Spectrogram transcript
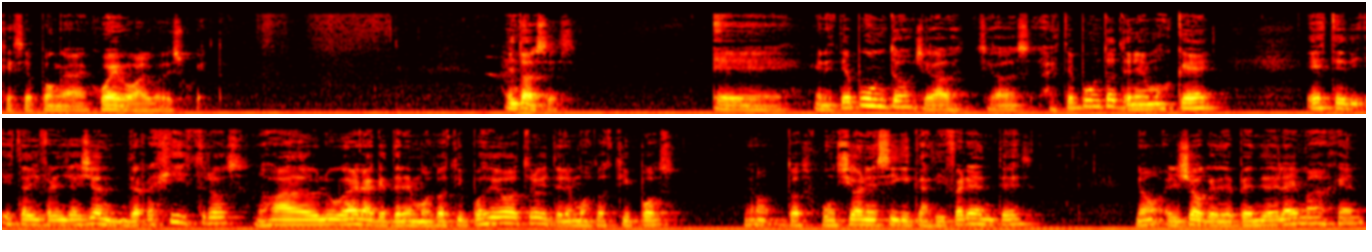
que se ponga en juego, algo del sujeto. Entonces, eh, en este punto, llegados, llegados a este punto, tenemos que este, esta diferenciación de registros nos ha dado lugar a que tenemos dos tipos de otro y tenemos dos tipos, dos funciones psíquicas diferentes. ¿no? El yo que depende de la imagen,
